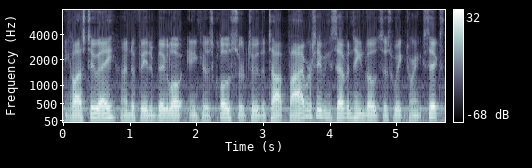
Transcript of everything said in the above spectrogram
In Class 2A, undefeated Bigelow inches closer to the top five, receiving 17 votes this week to rank sixth,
